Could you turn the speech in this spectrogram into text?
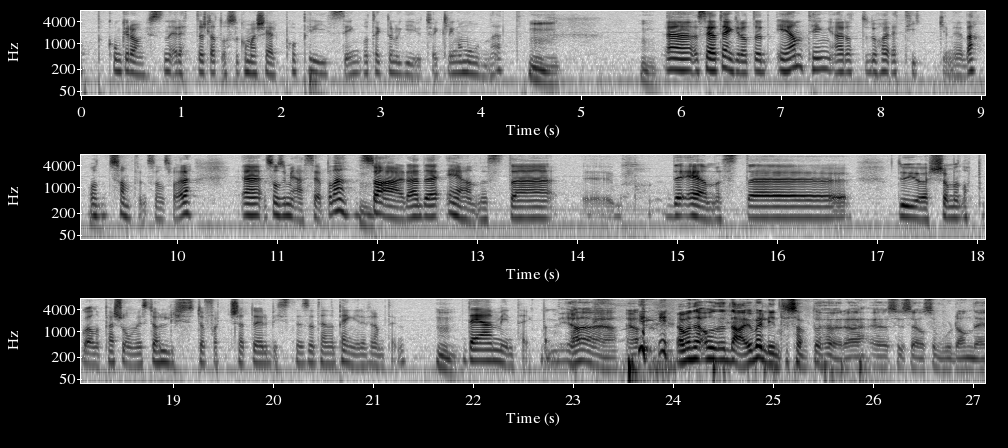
opp konkurransen rett og slett også kommersielt på prising og teknologiutvikling og modenhet. Mm. Eh, så jeg tenker at én ting er at du har etikken i det, og samfunnsansvaret. Eh, sånn som jeg ser på det, så er det det eneste eh, Det eneste du gjør som en oppegående person hvis du har lyst til å fortsette å gjøre business og tjene penger i fremtiden. Mm. Det er min take på det. Ja, ja, ja. ja. det, og det er jo veldig interessant å høre uh, synes jeg også, hvordan det,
